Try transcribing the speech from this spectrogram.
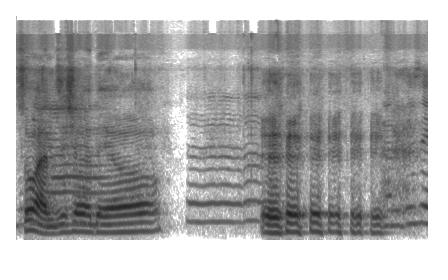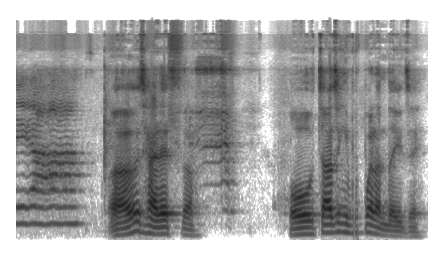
소 앉으셔야 돼요. 앉으세요. 아우, 잘했어. 오, 짜증이 폭발한다, 이제.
